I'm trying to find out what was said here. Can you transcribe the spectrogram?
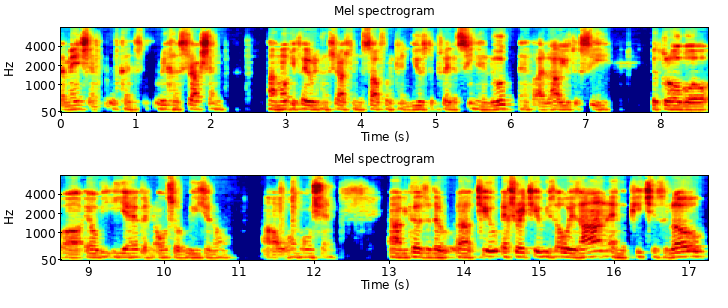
I mentioned, reconstruction uh, multi-phase reconstruction, the software can use to play the cine loop and allow you to see the global uh, and also regional uh, wall motion. Uh, because the uh, tube, X-ray tube is always on and the pitch is low,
